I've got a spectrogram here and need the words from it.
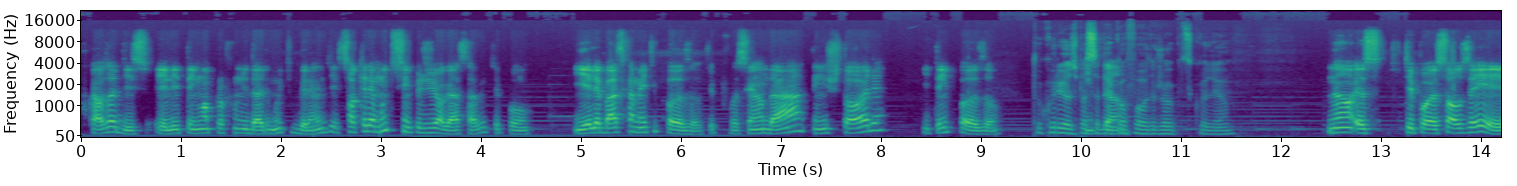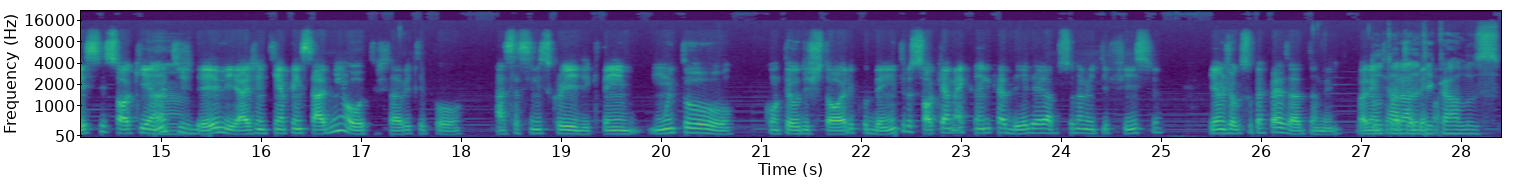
por causa disso. Ele tem uma profundidade muito grande, só que ele é muito simples de jogar, sabe? Tipo, e ele é basicamente puzzle. Tipo, você andar, tem história e tem puzzle. tô curioso pra saber Então. qual foi o outro jogo que tu escolheu. Não, eu tipo, eu só usei esse, só que Ah. antes dele a gente tinha pensado em outros, sabe? Tipo, Assassin's Creed, que tem muito conteúdo histórico dentro, só que a mecânica dele é absurdamente difícil e é um jogo super pesado também. Valiant Hearts é doutorado bem de Carlos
